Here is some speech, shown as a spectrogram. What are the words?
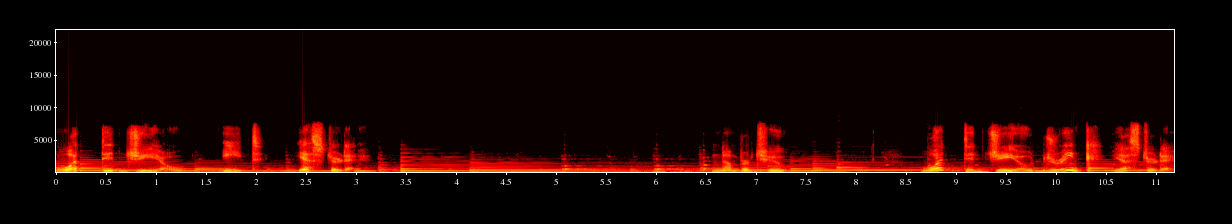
What did Geo eat yesterday? Number two. What did Geo drink yesterday?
